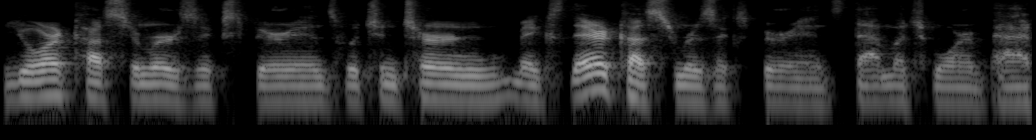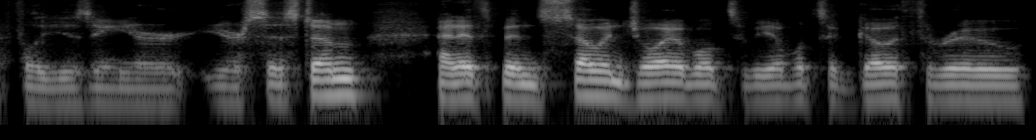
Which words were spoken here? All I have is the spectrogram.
your customers experience which in turn makes their customers experience that much more impactful using your your system. And it's been so enjoyable to be able to go through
